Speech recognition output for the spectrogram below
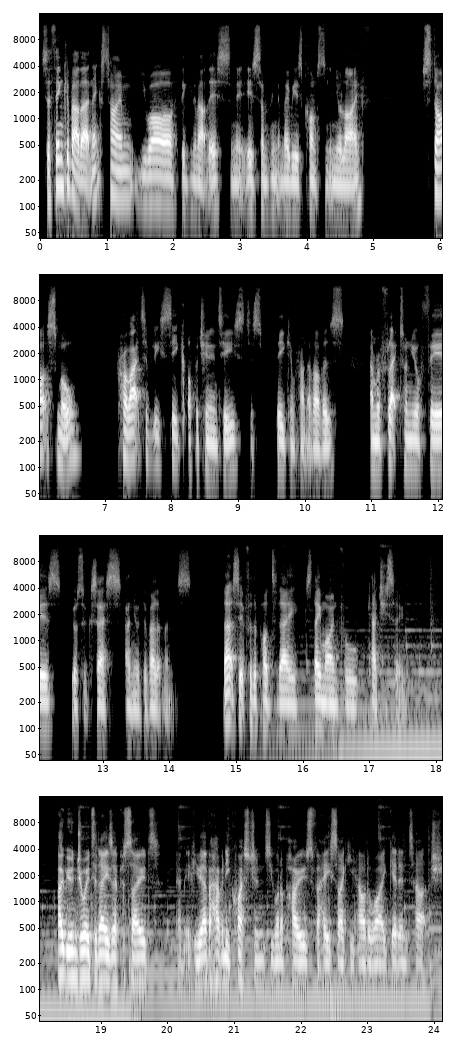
So think about that next time you are thinking about this, and it is something that maybe is constant in your life. Start small, proactively seek opportunities to speak in front of others, and reflect on your fears, your success, and your developments. That's it for the pod today. Stay mindful. Catch you soon. Hope you enjoyed today's episode. Um, if you ever have any questions you want to pose for Hey Psyche, how do I get in touch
